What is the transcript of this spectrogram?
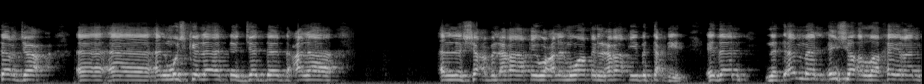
ترجع آه، آه، المشكلة تتجدد على الشعب العراقي وعلى المواطن العراقي بالتحديد إذا نتأمل إن شاء الله خيرا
